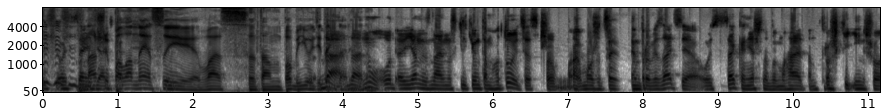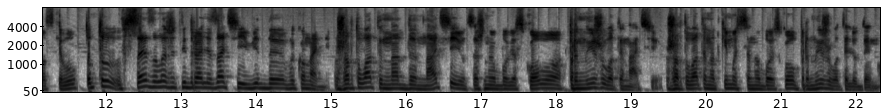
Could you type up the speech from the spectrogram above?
Ось ось цей Наші дядько. полонеси вас там поб'ють і да, так далі. Ну от е, я не знаю наскільки він там готується. Що може це імпровізація? Ось це, звісно, вимагає там трошки іншого скілу. Тобто, все залежить від реалізації, від е, виконання. Жартувати над нацією це ж не обов'язково принижувати націю. Жартувати над кимось це не обов'язково принижувати людину.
